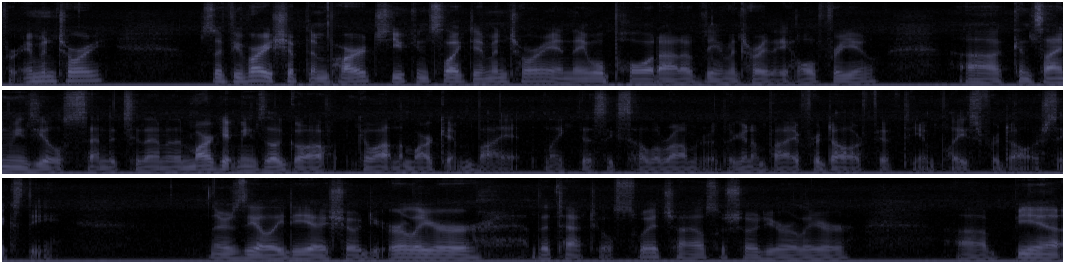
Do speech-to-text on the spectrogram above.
for inventory, so if you've already shipped them parts, you can select inventory and they will pull it out of the inventory they hold for you. Uh, consign means you'll send it to them, and the market means they'll go off, go out in the market and buy it, like this accelerometer. They're going to buy for $1.50 and place for $1.60. There's the LED I showed you earlier, the tactile switch I also showed you earlier. Uh, via,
